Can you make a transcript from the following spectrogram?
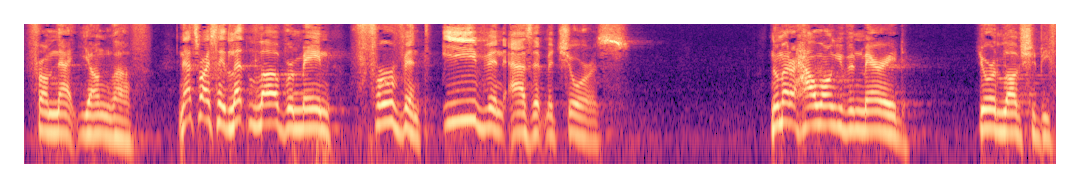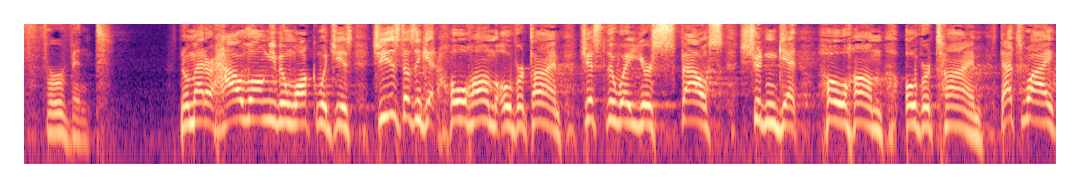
from that young love. And that's why I say let love remain fervent even as it matures. No matter how long you've been married, your love should be fervent. No matter how long you've been walking with Jesus, Jesus doesn't get ho hum over time, just the way your spouse shouldn't get ho hum over time. That's why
